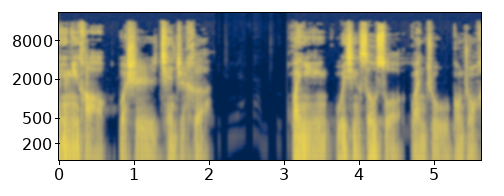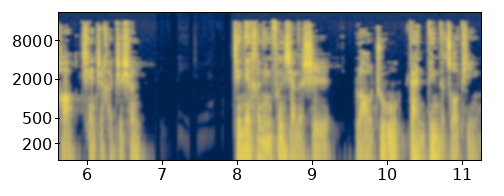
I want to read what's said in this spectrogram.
朋友您好，我是千纸鹤，欢迎微信搜索关注公众号“千纸鹤之声”。今天和您分享的是老朱淡定的作品《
